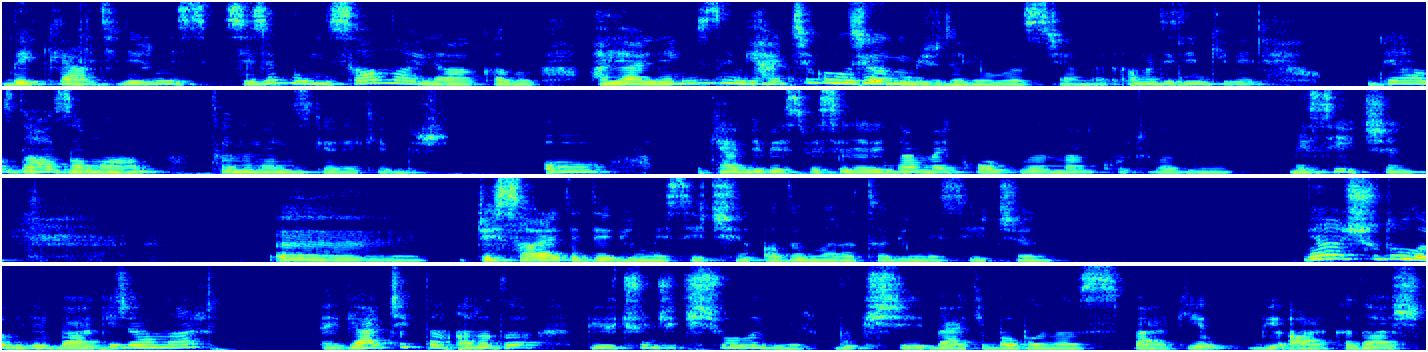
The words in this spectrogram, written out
beklentileriniz, sizin bu insanla alakalı hayallerinizin gerçek olacağını müjdeliyor burası canlar. Ama dediğim gibi biraz daha zaman tanımanız gerekebilir. O kendi vesveselerinden ve korkularından kurtulabilmesi için eee, cesaret edebilmesi için, adımlar atabilmesi için. Yani şu da olabilir belki canlar. e, gerçekten arada bir üçüncü kişi olabilir. Bu kişi belki babanız, belki bir arkadaş.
